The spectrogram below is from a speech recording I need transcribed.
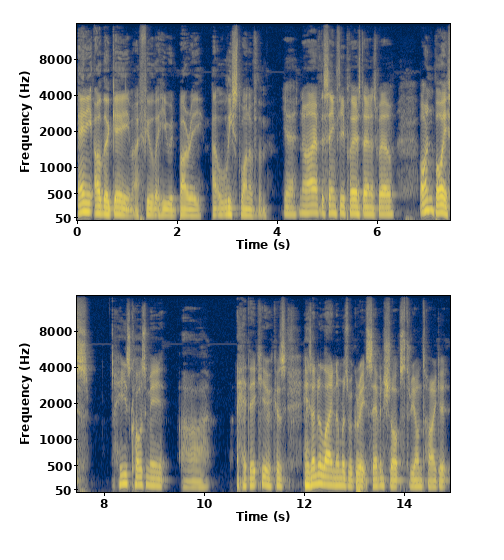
any other game, I feel that he would bury at least one of them. Yeah, no, I have the same three players down as well. On Boyce, he's caused me uh, a headache here because his underlying numbers were great seven shots, three on target,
